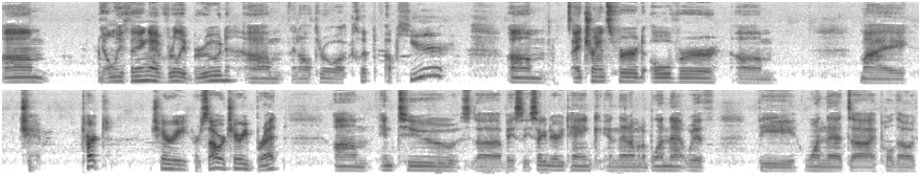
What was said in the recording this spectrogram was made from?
Um, the only thing I've really brewed, um, and I'll throw a clip up here, um, I transferred over um, my ch tart cherry or sour cherry Brett um, into uh, basically secondary tank and then I'm going to blend that with the one that uh, I pulled out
